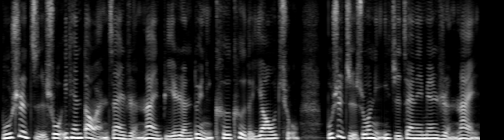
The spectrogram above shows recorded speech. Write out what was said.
不是指说一天到晚在忍耐别人对你苛刻的要求，不是指说你一直在那边忍耐，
